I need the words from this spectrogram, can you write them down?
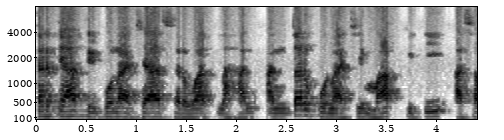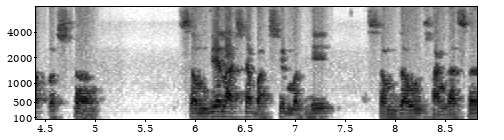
तर त्या त्रिकोणाच्या सर्वात लहान अंतर कोणाचे माप किती असा प्रश्न समजेल अशा भाषेमध्ये समजावून सांगा सर.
